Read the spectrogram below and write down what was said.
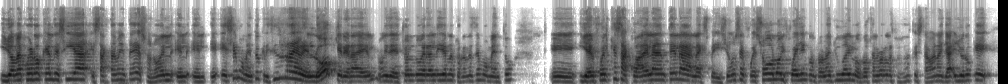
Y yo me acuerdo que él decía exactamente eso, ¿no? El, el, ese momento de crisis reveló quién era él, ¿no? Y de hecho él no era el líder natural en ese momento, eh, y él fue el que sacó adelante la, la, expedición, se fue solo y fue y encontró la ayuda y logró salvar a las personas que estaban allá. Y yo creo que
